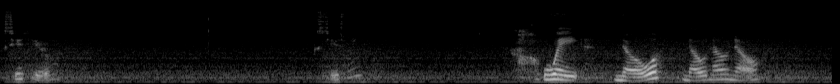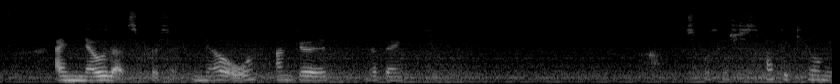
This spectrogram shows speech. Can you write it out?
Excuse you. Excuse me? Wait, no, no, no, no. I know that's person. No, I'm good. No thanks. Was just about to kill me.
